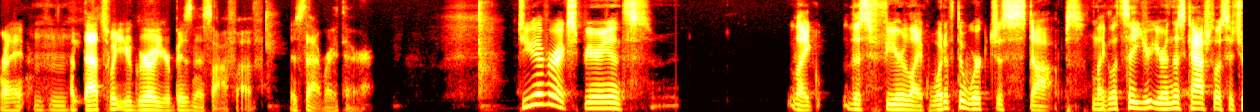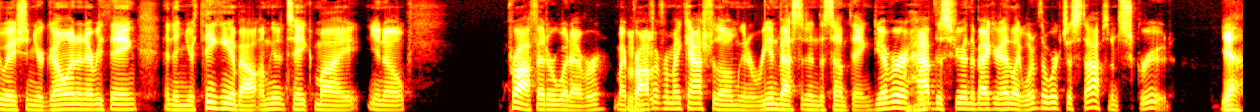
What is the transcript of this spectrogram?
Right. hmm And that's what you grow your business off of. Is that right there? Do you ever experience like this fear like what if the work just stops? Like let's say you're, you're in this cash flow situation, you're going and everything and then you're thinking about I'm going to take my, you know, profit or whatever, my Mhm. profit from my cash flow, I'm going to reinvest it into something. Do you ever Mhm. have this fear in the back of your head like what if the work just stops and I'm screwed? Yeah.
